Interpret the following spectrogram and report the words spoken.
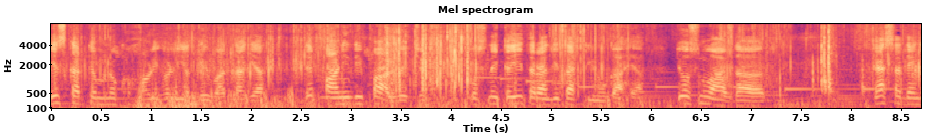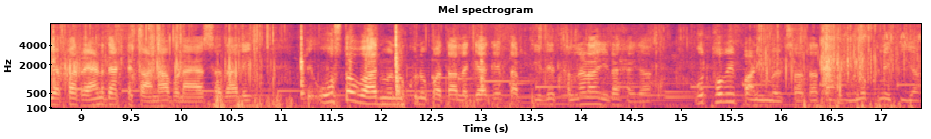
ਇਸ ਕਰਕੇ ਮਨੁੱਖ ਹੌਲੀ-ਹੌਲੀ ਅੱਗੇ ਵਧਦਾ ਗਿਆ ਤੇ ਪਾਣੀ ਦੀ ਭਾਲ ਵਿੱਚ ਉਸਨੇ ਕਈ ਤਰ੍ਹਾਂ ਦੀ ਧਰਤੀ ਨੂੰ ਗਾਹਿਆ ਤੇ ਉਸ ਨੂੰ ਆਪਦਾ ਕਹਿ ਸਕਦੇ ਹਾਂ ਕਿ ਆਪਾਂ ਰਹਿਣ ਦਾ ਟਿਕਾਣਾ ਬਣਾਇਆ ਸਦਾ ਲਈ। ਤੇ ਉਸ ਤੋਂ ਬਾਅਦ ਮਨੁੱਖ ਨੂੰ ਪਤਾ ਲੱਗਿਆ ਕਿ ਧਰਤੀ ਦੇ ਥੱਲੜਾ ਜਿਹੜਾ ਹੈਗਾ, ਉੱਥੋਂ ਵੀ ਪਾਣੀ ਮਿਲ ਸਕਦਾ ਤਾਂ ਮਨੁੱਖ ਨੇ ਕੀਆ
